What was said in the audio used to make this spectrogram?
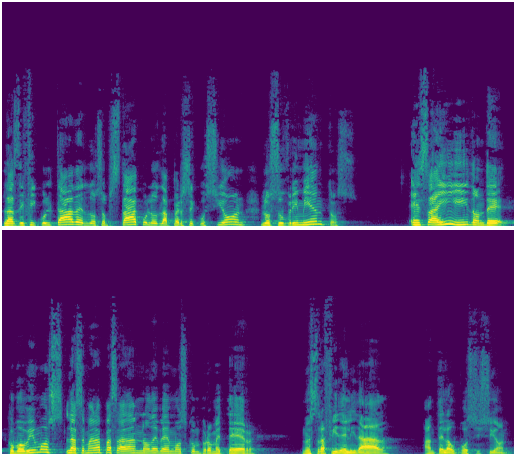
las dificultades, los obstáculos, la persecución, los sufrimientos? Es ahí donde, como vimos la semana pasada, no debemos comprometer nuestra fidelidad ante la oposición.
